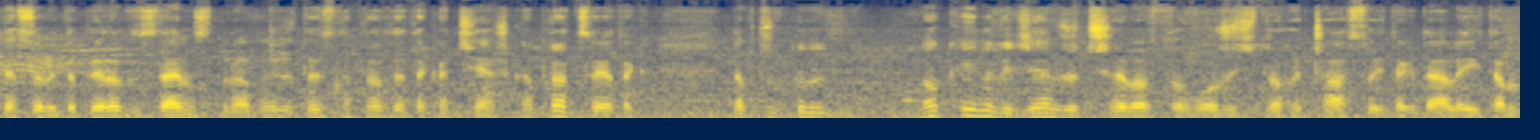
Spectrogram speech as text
to ja sobie dopiero zdałem sprawę, że to jest naprawdę taka ciężka praca. Ja tak na początku, no okej, no wiedziałem, że trzeba w to włożyć trochę czasu i tak dalej. I tam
